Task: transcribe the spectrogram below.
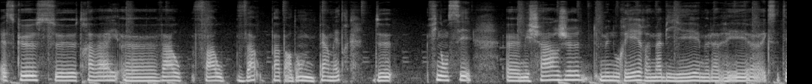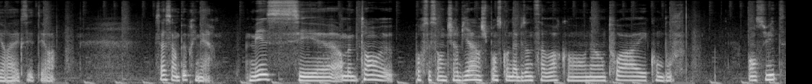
Est-ce que ce travail euh, va, ou, pas me permettre de financer euh, mes charges, me nourrir, m'habiller, me laver, euh, etc., etc. Ça, c'est un peu primaire. Mais c'est en même temps, pour se sentir bien, je pense qu'on a besoin de savoir qu'on a un toit et qu'on bouffe. Ensuite,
